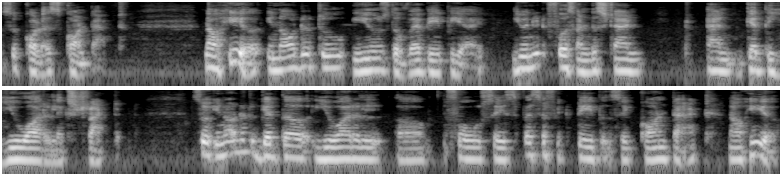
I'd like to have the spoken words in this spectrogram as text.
so called as contact. Now here, in order to use the web API, you need to first understand and get the URL extracted. So in order to get the URL uh, for say specific table, say contact, now here,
